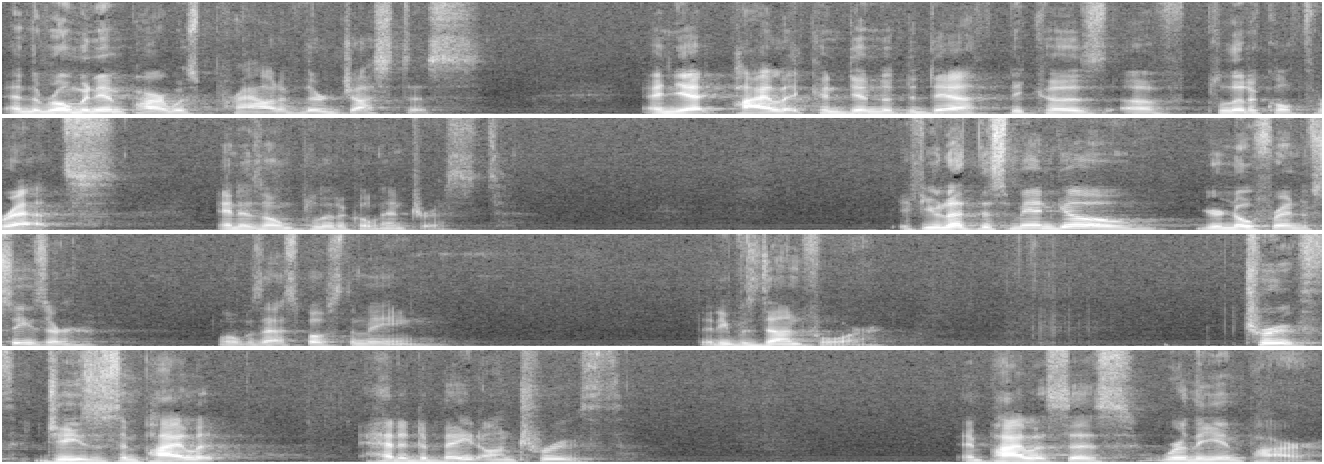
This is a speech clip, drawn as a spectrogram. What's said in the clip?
and the Roman Empire was proud of their justice. And yet Pilate condemned him to death because of political threats and his own political interest. If you let this man go, you're no friend of Caesar. What was that supposed to mean? That he was done for. Truth. Jesus and Pilate had a debate on truth. And Pilate says, We're the empire.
